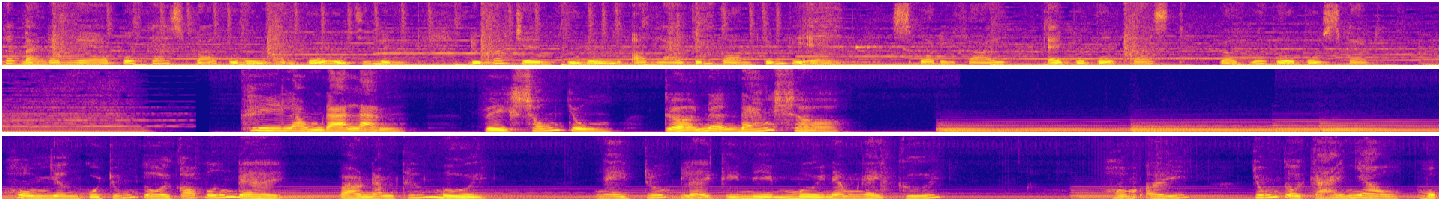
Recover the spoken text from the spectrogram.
Các bạn đang nghe podcast báo phụ nữ thành phố Hồ Chí Minh được phát trên phụ nữ online.com.vn, Spotify, Apple Podcast và Google Podcast. Khi lòng đã lạnh, việc sống chung trở nên đáng sợ. Hôn nhân của chúng tôi có vấn đề vào năm thứ 10, ngay trước lễ kỷ niệm 10 năm ngày cưới. Hôm ấy, chúng tôi cãi nhau một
